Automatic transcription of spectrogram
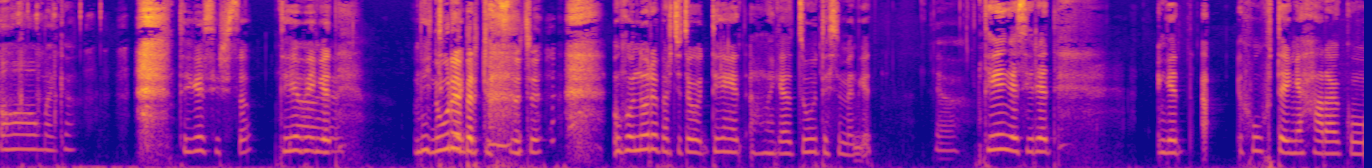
Oh my god. Тэгээс ирсэн. Тэгээ би ингээ Нүрээ барьж үзсэн үү чи? Үгүй нүрээ барьж үзээг тэгээ oh my god зүүдсэн байна гэд. Яа. Тэгээ ингээс ирээд ингээд хүүхдээ ингээ хараагүй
